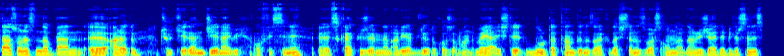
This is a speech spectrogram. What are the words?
Daha sonrasında ben e, aradım Türkiye'den GNIB ofisini. E, Skype üzerinden arayabiliyorduk o zaman. Veya işte burada tanıdığınız arkadaşlarınız varsa onlardan rica edebilirsiniz.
